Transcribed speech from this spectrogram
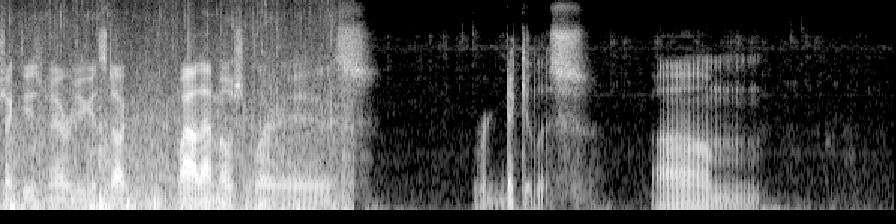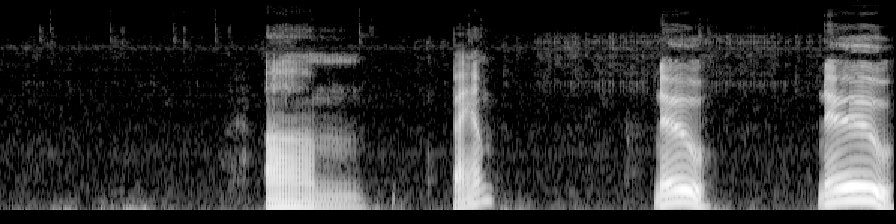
check these whenever you get stuck. Wow, that motion blur is ridiculous. Um Um Bam? No. No.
